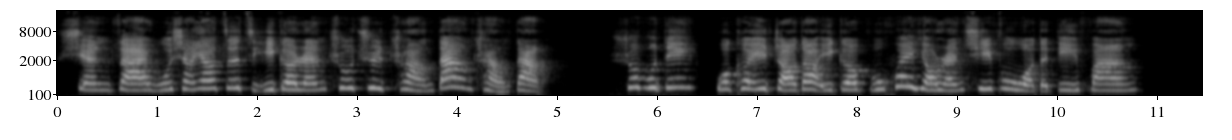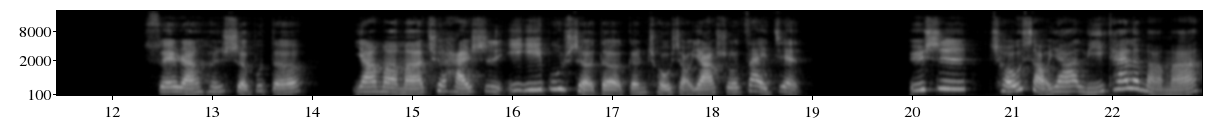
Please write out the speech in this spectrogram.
现在我想要自己一个人出去闯荡闯荡，说不定我可以找到一个不会有人欺负我的地方。”虽然很舍不得，鸭妈妈却还是依依不舍的跟丑小鸭说再见。于是。丑小鸭离开了妈妈，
